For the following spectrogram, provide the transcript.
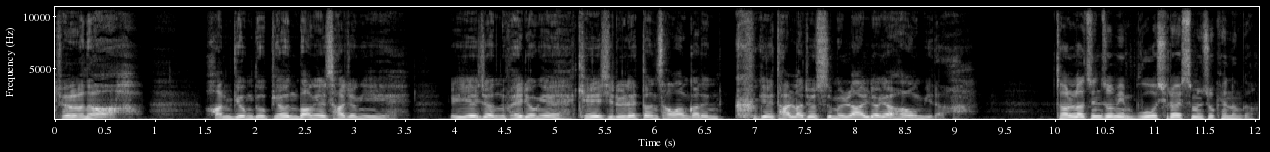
전하, 함경도 변방의 사정이 예전 회령에 계시를 했던 상황과는 크게 달라졌음을 알려야 하옵니다. 달라진 점이 무엇이라 했으면 좋겠는가?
